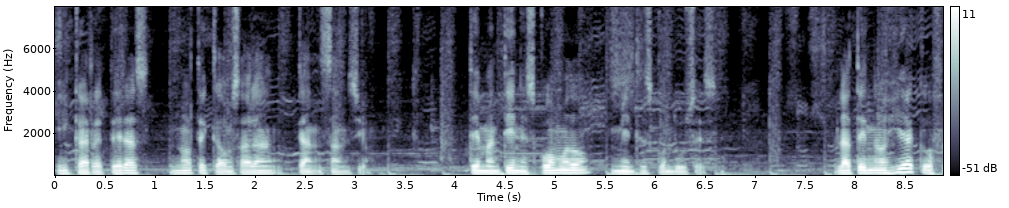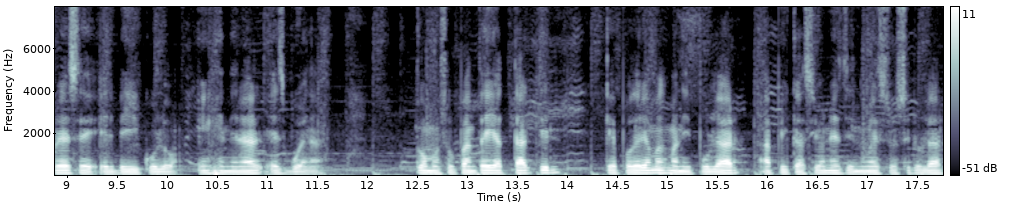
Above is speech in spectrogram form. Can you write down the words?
y carreteras no te causarán cansancio. Te mantienes cómodo mientras conduces. La tecnología que ofrece el vehículo en general es buena, como su pantalla táctil que podremos manipular aplicaciones de nuestro celular.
